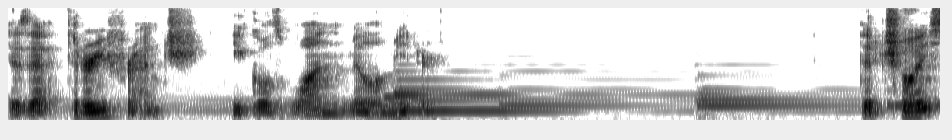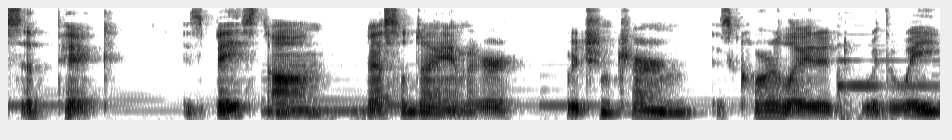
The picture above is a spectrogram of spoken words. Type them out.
is that 3 French equals 1 millimeter. The choice of PICC is based on vessel diameter, which in turn is correlated with weight,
